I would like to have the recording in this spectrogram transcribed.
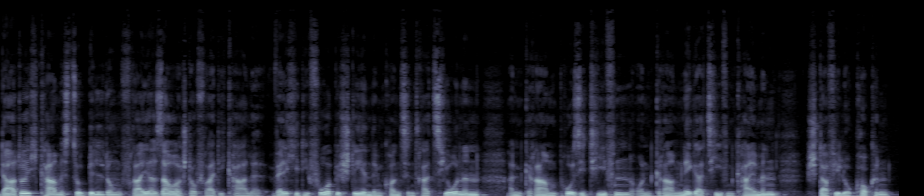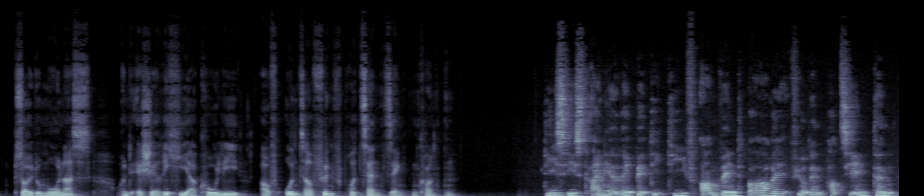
Dadurch kam es zur Bildung freier Sauerstoffradikale, welche die vorbestehenden Konzentrationen an Gram-positiven und Gram-negativen Keimen Staphylokokken, Pseudomonas und Escherichia coli auf unter 5% senken konnten. Dies ist eine repetitiv anwendbare, für den Patienten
